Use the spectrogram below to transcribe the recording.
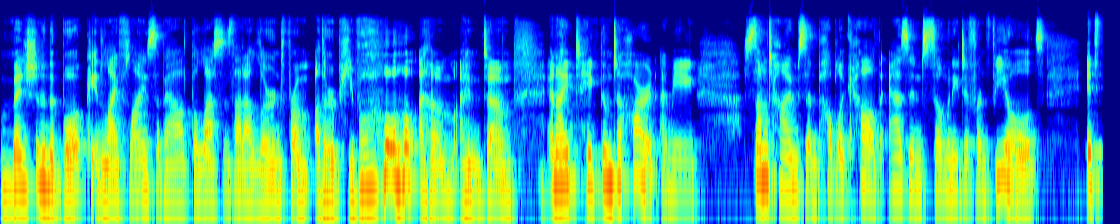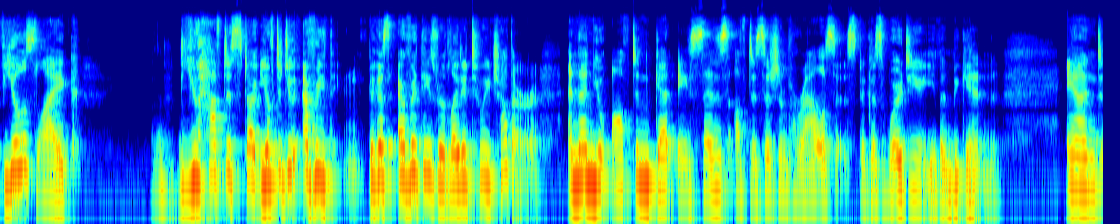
mentioned in the book in Lifelines about the lessons that I learned from other people, um, and um, and I take them to heart. I mean, sometimes in public health, as in so many different fields, it feels like you have to start you have to do everything because everything's related to each other. And then you often get a sense of decision paralysis because where do you even begin? And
